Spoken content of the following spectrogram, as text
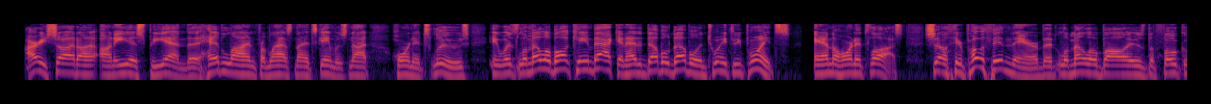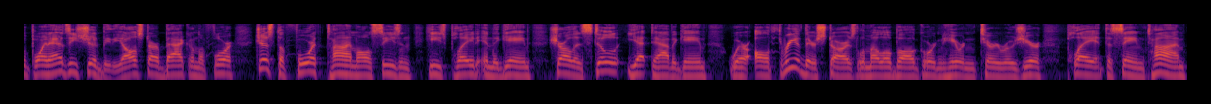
I already saw it on, on ESPN. The headline from last night's game was not Hornets lose. It was LaMelo Ball came back and had double double and 23 points and the Hornets lost. So they're both in there, but LaMelo Ball is the focal point, as he should be. The All Star back on the floor, just the fourth time all season he's played in the game. Charlotte is still yet to have a game where all three of their stars, LaMelo Ball, Gordon Hayward, and Terry Rozier, play at the same time.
